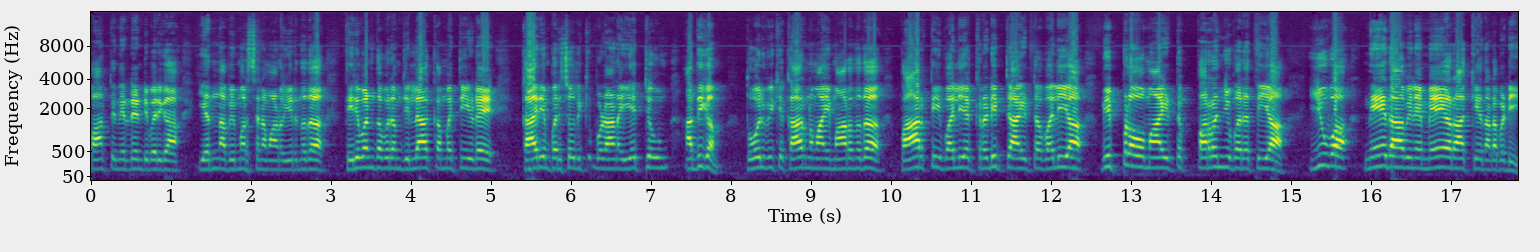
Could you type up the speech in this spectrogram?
പാർട്ടി നേരിടേണ്ടി വരിക എന്ന വിമർശനമാണ് ഉയരുന്നത്. തിരുവനന്തപുരം ജില്ലാ കമ്മിറ്റിയുടെ കാര്യം പരിശോധിക്കുമ്പോഴാണ് ഏറ്റവും അധികം തോൽവിക്ക് കാരണമായി മാറുന്നത്. പാർട്ടി വലിയ ക്രെഡിറ്റായിട്ട് വലിയ വിപ്ലവമായിട്ട് പറഞ്ഞു പരത്തിയ യുവ നേതാവിനെ മേയറാക്കിയ നടപടി.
